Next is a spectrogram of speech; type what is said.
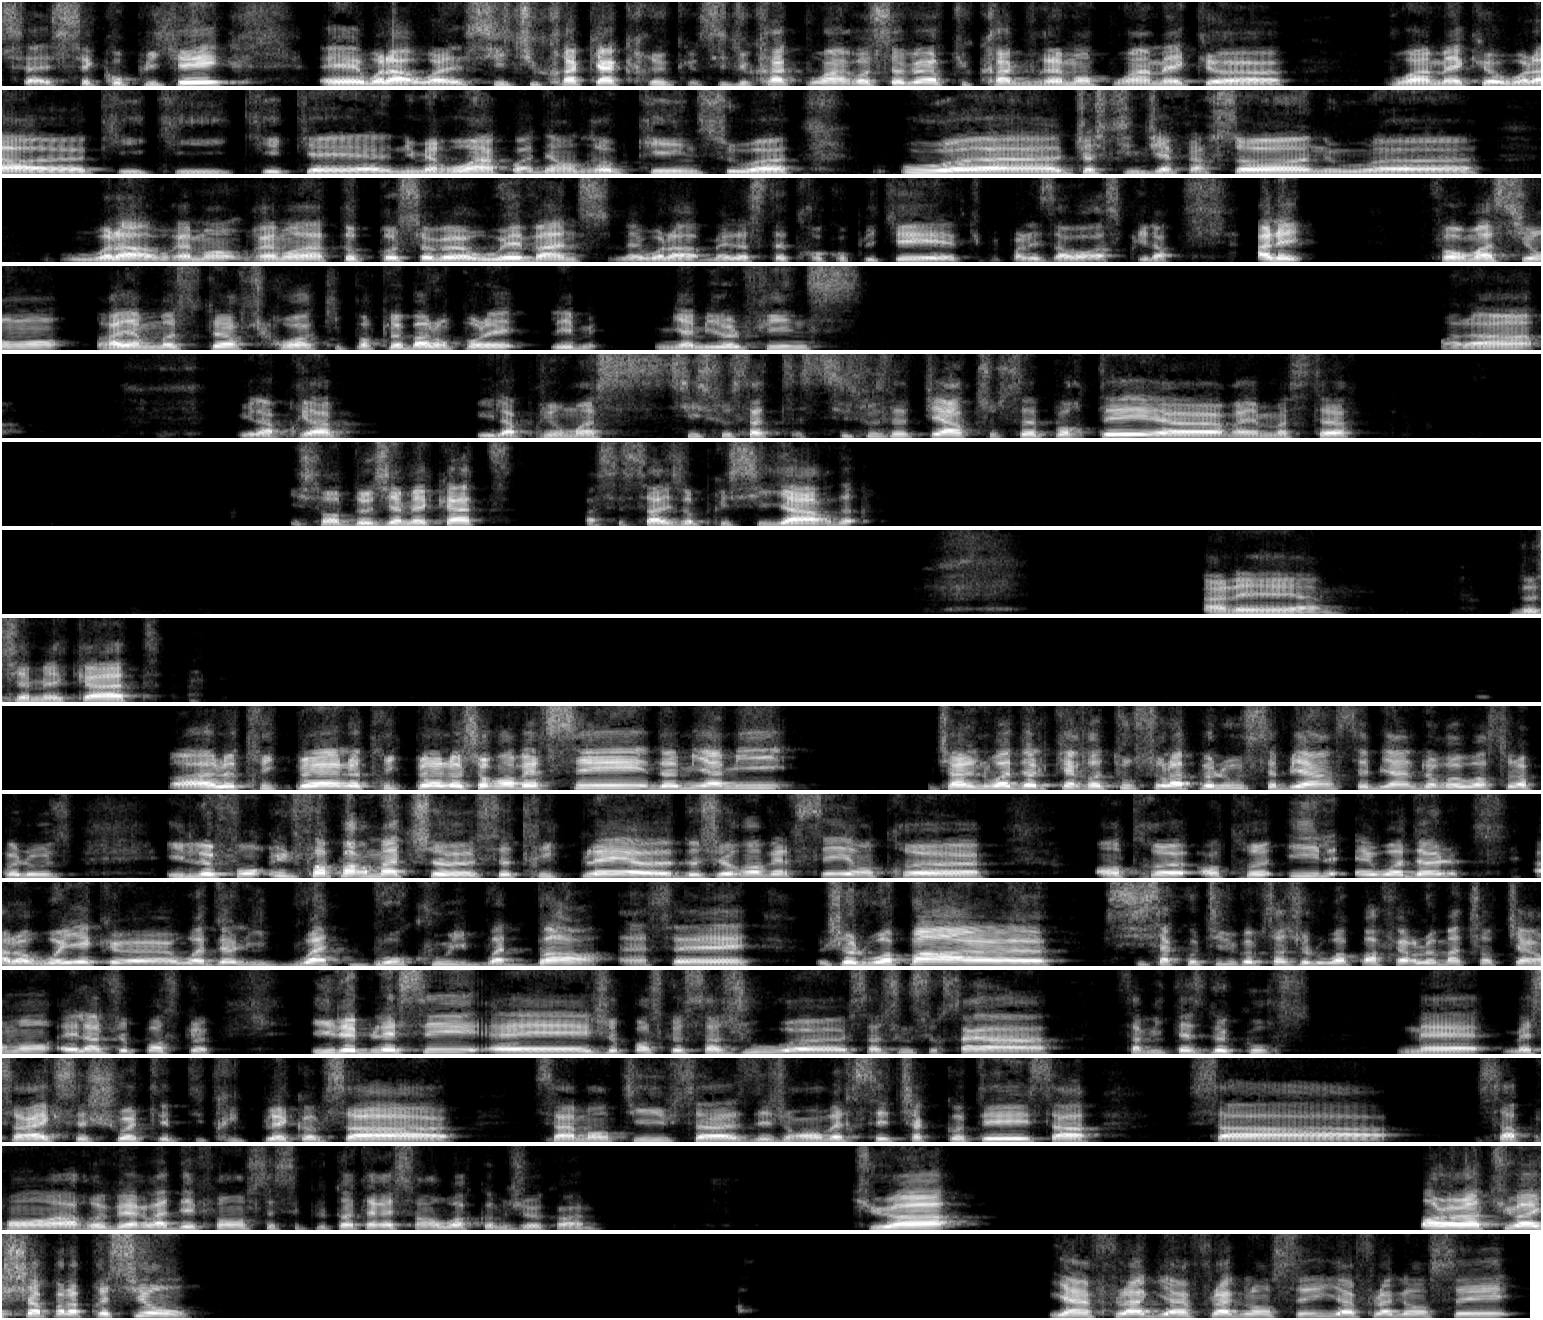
c'est compliqué. Et voilà, voilà, si tu craques à cru, si tu craques pour un receveur, tu craques vraiment pour un mec, euh, pour un mec, euh, voilà, euh, qui, qui, qui, qui, est numéro un, quoi, DeAndre Hopkins ou, ou Justin Jefferson ou, ou, voilà, vraiment, vraiment un top receveur ou Evans, mais voilà, mais là c'était trop compliqué, et tu peux pas les avoir à ce prix-là. Allez, formation, Ryan Mostert, je crois, qui porte le ballon pour les, les Miami Dolphins. Voilà. Il a pris, il a pris au moins 6 ou 7, 6 ou 7 yards sur sa portée, euh, Ryan Master. Ils sont en deuxième et 4. Ah, c'est ça, ils ont pris 6 yards. Allez, deuxième et 4. Ah, le trick play, le trick play, le jeu renversé de Miami. Jalen Waddle qui est retour sur la pelouse, c'est bien, c'est bien de le revoir sur la pelouse. Ils le font une fois par match, euh, ce trick play euh, de jeu renversé entre, euh, entre, entre Hill et Waddle. Alors, vous voyez que Waddle, il boite beaucoup, il boite bas. Hein, c'est, je le vois pas, si ça continue comme ça, je le vois pas faire le match entièrement. Et là, je pense que il est blessé et je pense que ça joue, ça joue sur sa, sa vitesse de course. Mais, mais c'est vrai que c'est chouette, les petits triplets comme ça. C'est inventif, ça, des gens renversés de chaque côté. Ça, ça, ça prend à revers la défense et c'est plutôt intéressant à voir comme jeu quand même. Tu as. Oh là là, tu as échappé à la pression. Il y a un flag, il y a un flag lancé, il y a un flag lancé.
